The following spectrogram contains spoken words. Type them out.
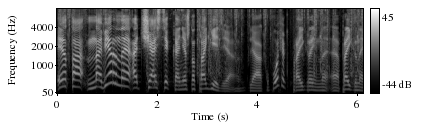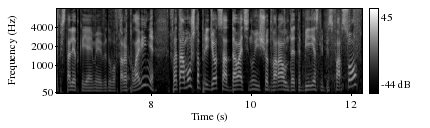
Это, наверное, отчасти, конечно, трагедия для Купофик. Проигранная, э, проигранная пистолетка, я имею в виду, во второй половине. Потому что придется отдавать, ну, еще два раунда. Это если без форсов.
